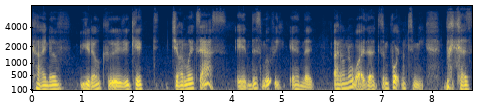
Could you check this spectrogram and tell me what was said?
kind of you know could kicked John Wick's ass in this movie, and that I don't know why that's important to me because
